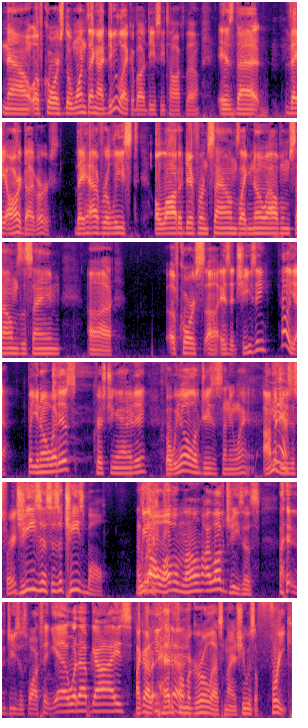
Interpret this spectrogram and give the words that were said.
now, of course, the one thing I do like about DC Talk though is that they are diverse. They have released a lot of different sounds. Like no album sounds the same. Uh, of course, uh, is it cheesy? Hell yeah. But you know what is Christianity? But we all love Jesus anyway. I'm a Jesus freak. Jesus is a cheese ball. we right. all love him though. I love Jesus. Jesus walks in. Yeah, what up, guys? I got a He- head yeah. from a girl last night. She was a freak,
